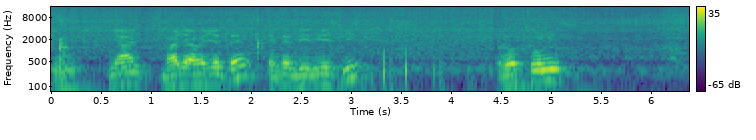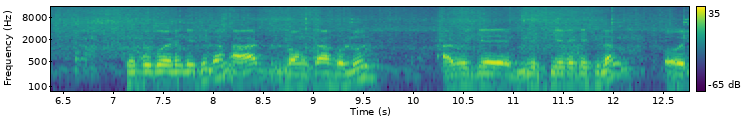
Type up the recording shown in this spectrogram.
হুম, পেঁয়াজ ভাজা হয়ে যেতে, এতে দিয়ে দিয়েছি রসুন, থেতো করে রেখেছিলাম, আর লঙ্কা, হলুদ, আর ওই যে মিশিয়ে রেখেছিলাম, ওই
